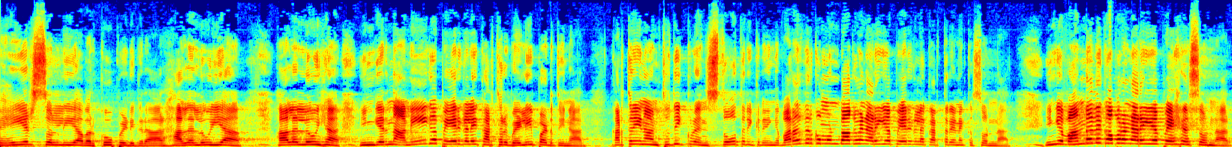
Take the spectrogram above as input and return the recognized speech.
பெயர் சொல்லி அவர் கூப்பிடுகிறார். ஹலலூயா ஹலலூயா இங்கேருந்து அநேக பெயர்களை கர்த்தர் வெளிப்படுத்தினார். கர்த்தரை நான் துதிக்கிறேன் ஸ்தோத்திரிக்கிறேன். இங்கே வரதுக்கு முன்பாகவே நிறைய பேர்களை கர்த்தர் எனக்கு சொன்னார். இங்கே வந்ததுக்கப்புறம் நிறைய பேரை சொன்னார்.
